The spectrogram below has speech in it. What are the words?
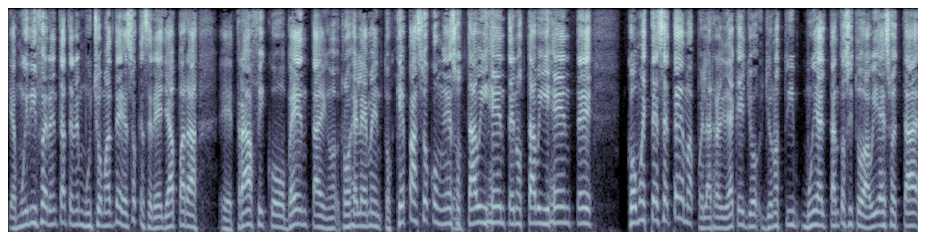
que es muy diferente a tener mucho más de eso, que sería ya para eh, tráfico, venta, en otros elementos. ¿Qué pasó con eso? ¿Está vigente? ¿No está vigente? ¿Cómo está ese tema? Pues la realidad es que yo, yo no estoy muy al tanto si todavía eso está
